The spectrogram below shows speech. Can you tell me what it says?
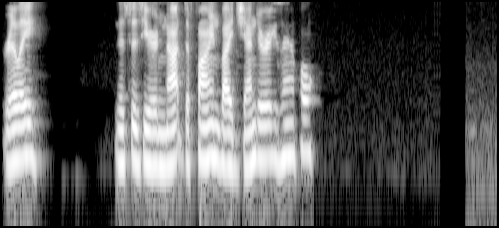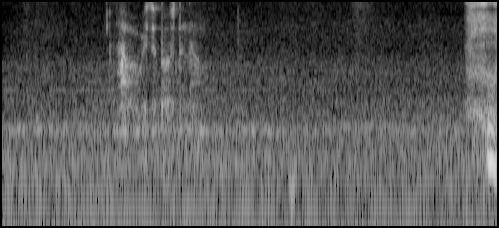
Really? This is your not defined by gender example? How are we supposed to know? Yeah.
